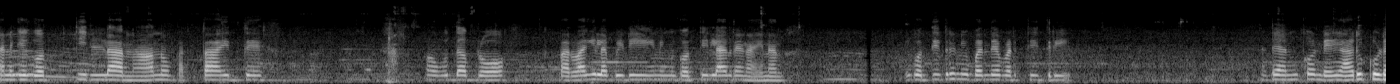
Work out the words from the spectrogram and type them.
ನನಗೆ ಗೊತ್ತಿಲ್ಲ, ನಾನು ಬರ್ತಾ ಇದ್ದೆ. ಹೌದಾ ಬ್ರೋ ಪರವಾಗಿಲ್ಲ ಬಿಡಿ, ನಿಮ್ಗೆ ಗೊತ್ತಿಲ್ಲ ಆದರೆ ನಾನು ಗೊತ್ತಿದ್ರೆ ನೀವು ಬಂದೇ ಬರ್ತಿದ್ರಿ. ಅದೇ ಅಂದ್ಕೊಂಡೆ ಯಾರೂ ಕೂಡ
